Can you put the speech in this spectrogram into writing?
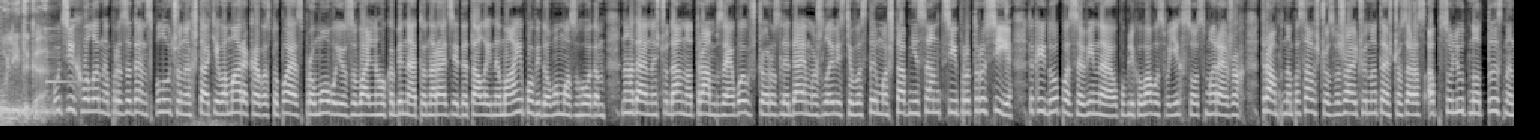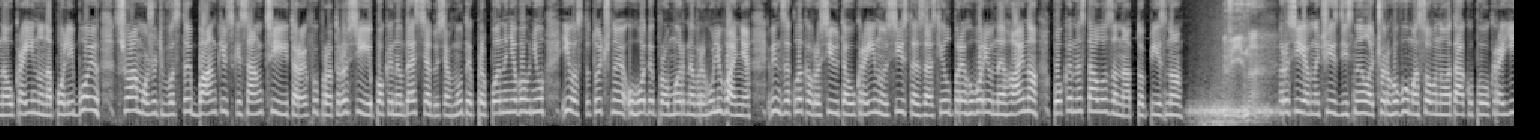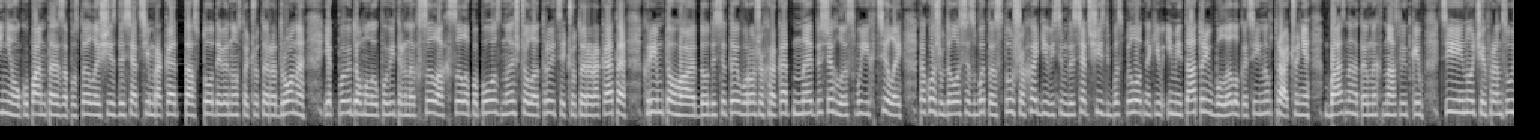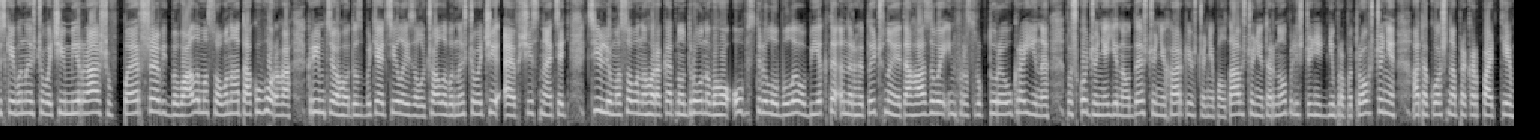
Політика, У ці хвилини президент Сполучених Штатів Америки виступає з промовою з овального кабінету. Наразі деталей немає. Повідомимо згодом. Нагадаю, нещодавно Трамп заявив, що розглядає можливість ввести масштабні санкції проти Росії. Такий допис він е, опублікував у своїх соцмережах. Трамп написав, що зважаючи на те, що зараз абсолютно тисне на Україну на полі бою, США можуть ввести банківські санкції і тарифи проти Росії, поки не вдасться досягнути припинення вогню і остаточної угоди про мирне врегулювання. Він закликав Росію та Україну сісти за стіл переговорів негайно, поки не стало занадто пізно. війна, Росія вночі здійснила чергову масовану атаку по Україні. Окупанти запустили 67 ракет та 194 дрони. Як повідомили у повітряних силах, сили ППО знищили 34 ракети. Крім того, до 10 ворожих ракет не досягли своїх цілей. Також вдалося збити 100 шахедів, 86 безпілотників імітаторів були локаційно втрачені без негативних наслідків. Цієї ночі французькі винищувачі Міраж вперше відбивали масовану атаку ворога. Крім цього, до збиття цілей залучали винищувачі F-16. Ціллю масованого ракетно-дронового обстрілу були об'єкти енергетичної та газової інфраструктури України. Пошкодження є на Одещині, Харківщині, Полтавщині, Тернопільщині, Дніпропетровщині, а також на Прикарпатті.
